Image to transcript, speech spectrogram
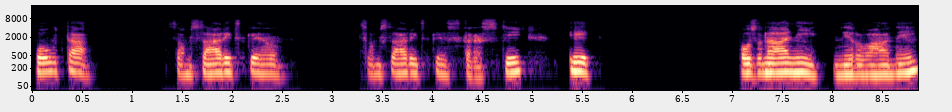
pouta samsárického, samsárické strasti i poznání nirvány,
